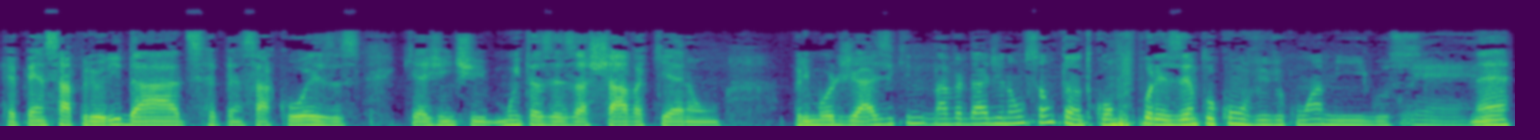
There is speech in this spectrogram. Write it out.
repensar prioridades, repensar coisas que a gente muitas vezes achava que eram primordiais e que na verdade não são tanto, como por exemplo o convívio com amigos, é. né?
